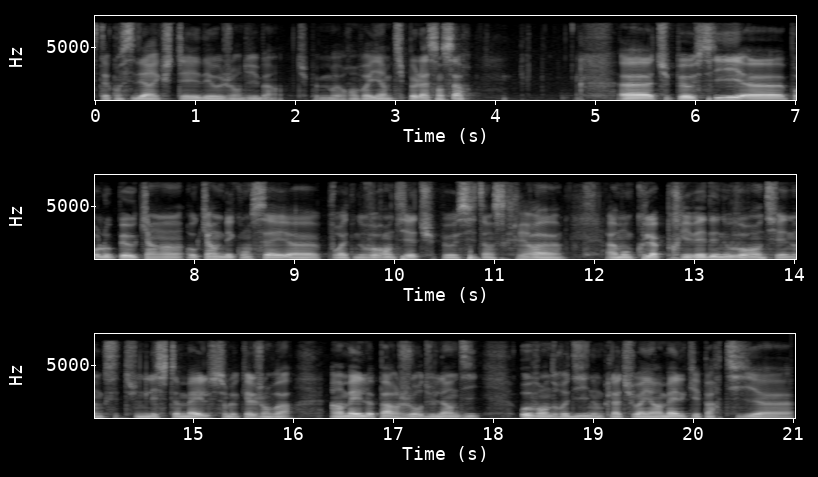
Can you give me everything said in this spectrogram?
si t'as considéré que je t'ai aidé aujourd'hui, bah tu peux me renvoyer un petit peu l'ascenseur. Euh, tu peux aussi, euh, pour louper aucun, de mes conseils pour être nouveau rentier, tu peux aussi t'inscrire à mon club privé des nouveaux rentiers. Donc c'est une liste mail sur lequel j'envoie un mail par jour du lundi au vendredi. Donc là, tu vois, il y a un mail qui est parti, euh,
